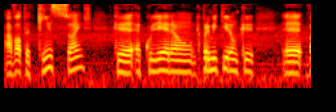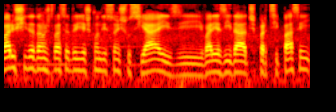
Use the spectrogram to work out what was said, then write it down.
à volta de 15 sessões, que acolheram, que permitiram que eh, vários cidadãos de várias condições sociais e várias idades participassem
